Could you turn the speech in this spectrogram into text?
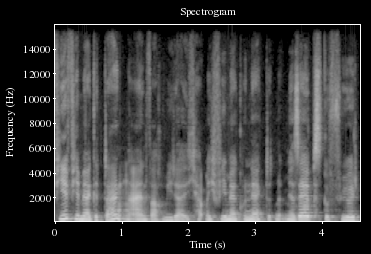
viel, viel mehr Gedanken einfach wieder. Ich habe mich viel mehr connected mit mir selbst gefühlt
